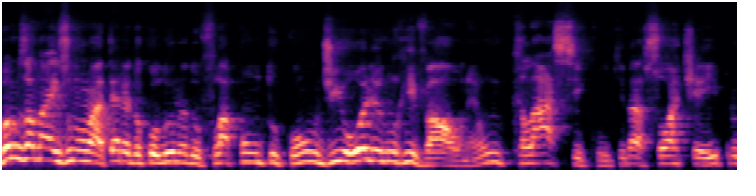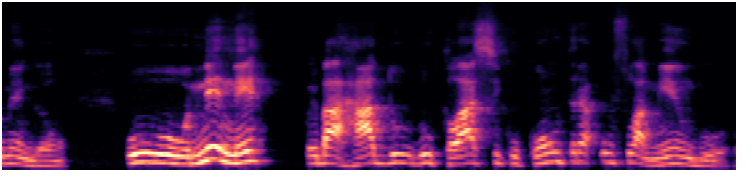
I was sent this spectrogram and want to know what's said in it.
Vamos a mais uma matéria do coluna do Fla.com de olho no rival, né? Um clássico que dá sorte aí para o Mengão. O Nenê foi barrado do clássico contra o Flamengo.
